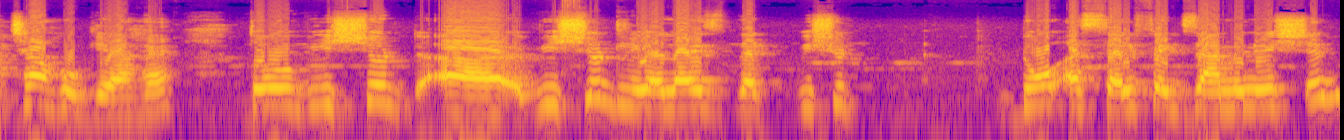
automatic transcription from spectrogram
अच्छा हो गया है तो we should we should realise that we should do a self examination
